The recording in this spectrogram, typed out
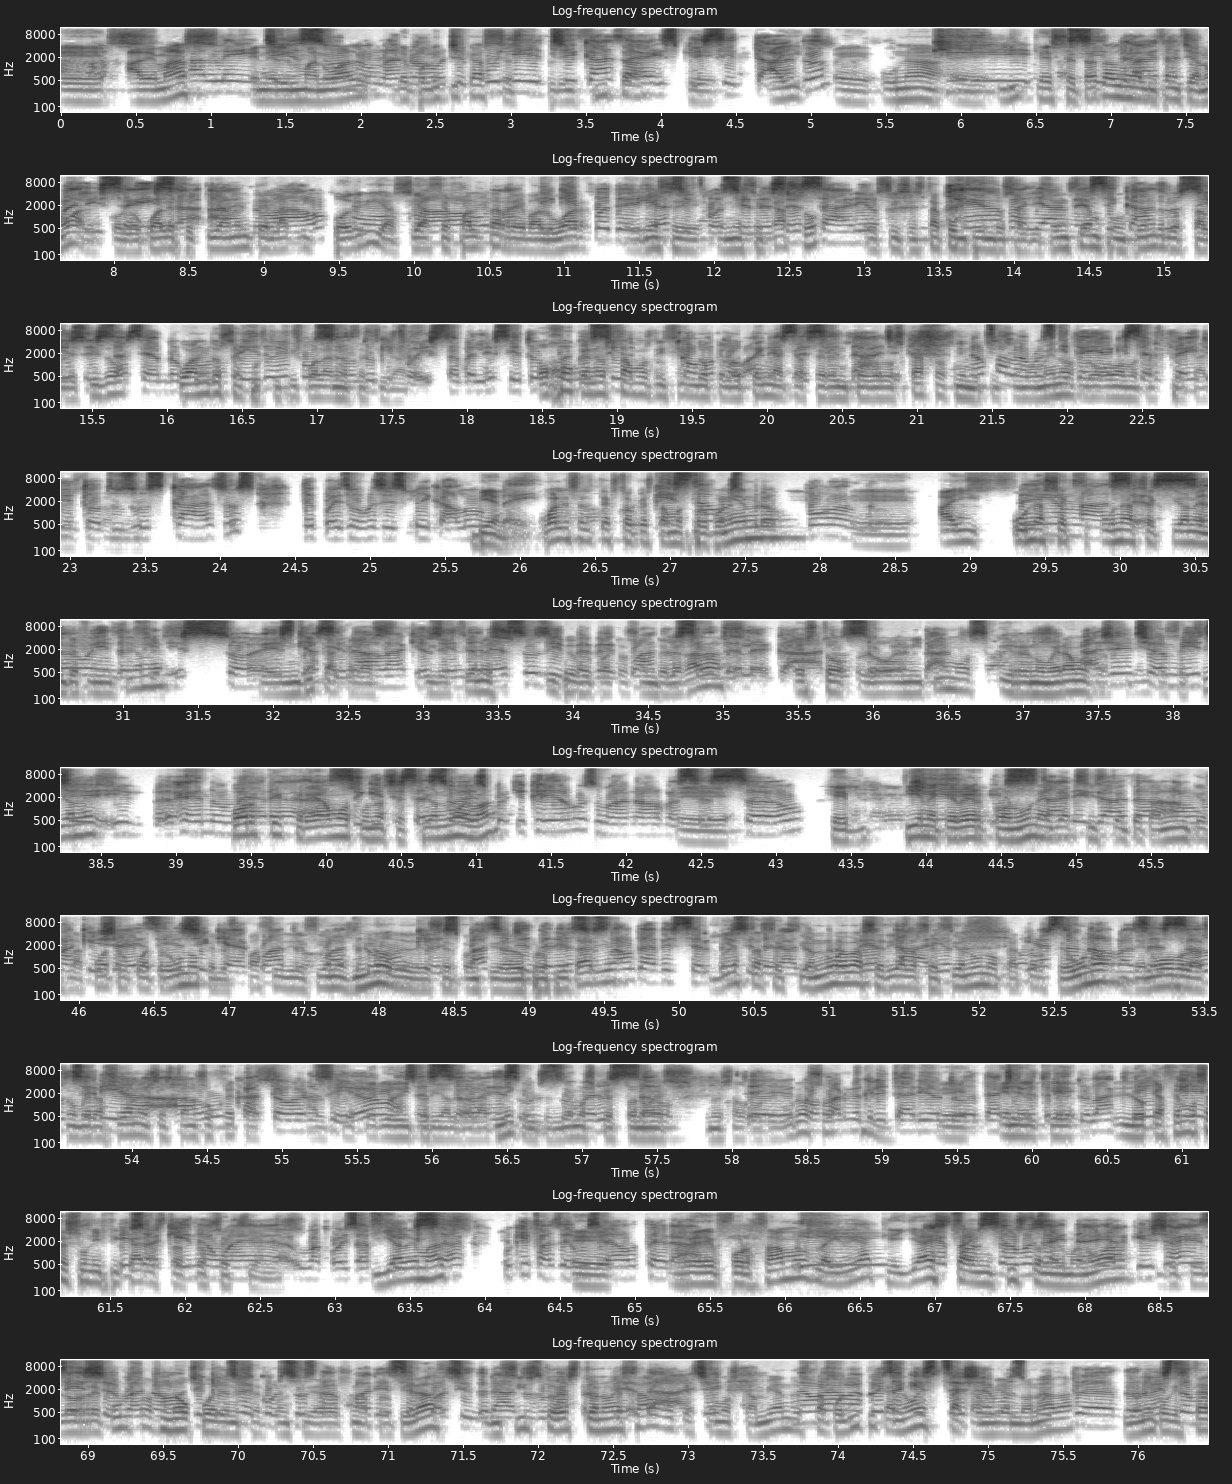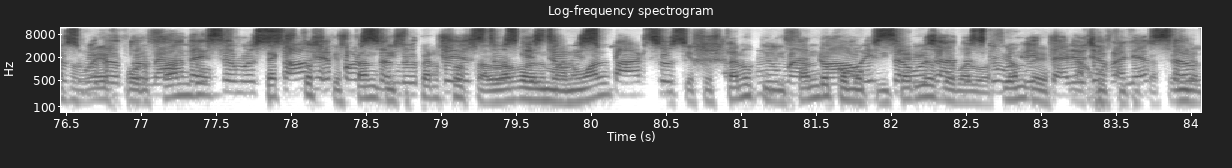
Eh, además, en el manual de políticas se explicita que hay eh, una, eh, que se trata de una licencia anual, con lo cual efectivamente la anual, podría, si hace falta, reevaluar en ese, en caso eh, si se está cumpliendo esa licencia en función de lo establecido cuando se justificó la necesidad. Ojo que no estamos diciendo que lo tenga que hacer en todos los casos, ni muchísimo menos, luego vamos a explicar esto Bien. ¿cuál es el texto que estamos proponiendo? Eh, hay una, sec- una sección en definiciones que indica que las direcciones endereços IPv4 son IPv4 são delegadas. Esto lo omitimos y renumeramos las secciones porque creamos una sección nueva eh, que tiene que ver con una ya existente también, que es la que já 441, existe, que el espacio de direcciones no 441, debe ser considerado propietario. Y esta sección nueva sería la sección E essa 1.14.1. nova De nuevo, las numeraciones están sujetas al 1.14, criterio editorial de la CNIC. os Entendemos que esto no es, no es algo riguroso. Eh, en el que lo que hacemos es unificar estas dos secciones. Y además, eh, reforzamos la idea que ya está, insisto, en el manual de que los recursos no pueden ser considerados una propiedad. Insisto, esto no es algo que estemos cambiando, esta política no está cambiando nada. Lo único que está es reforzando textos que están dispersos a lo largo del manual y que se están utilizando como criterios de evaluación de la justificación de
